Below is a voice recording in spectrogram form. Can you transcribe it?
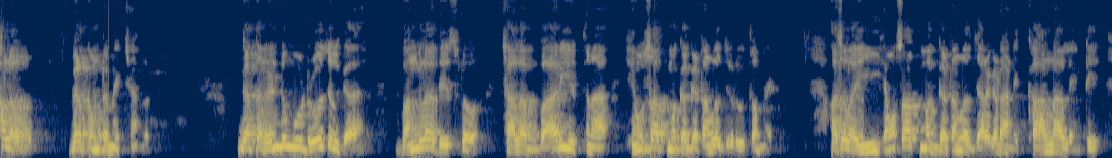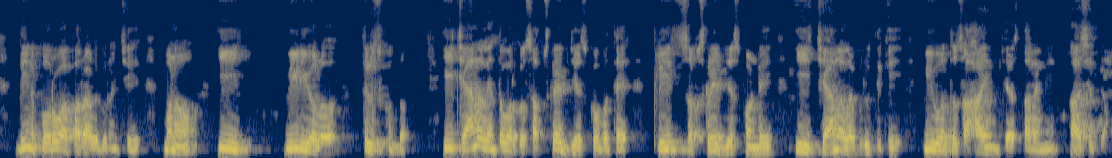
Hello welcome to my channel గత రెండు మూడు రోజులుగా బంగ్లాదేశ్లో చాలా భారీ ఎత్తున హింసాత్మక ఘటనలు జరుగుతున్నాయి. అసలు ఈ హింసాత్మక ఘటనలు జరగడానికి కారణాలు ఏంటి? దీని పూర్వాపరాల గురించి మనం ఈ వీడియోలో తెలుసుకుందాం. ఈ ఛానల్ ఎంతవరకు సబ్స్క్రైబ్ చేసుకోకపోతే ప్లీజ్ సబ్స్క్రైబ్ చేసుకోండి. ఈ ఛానల్ అభివృద్ధికి మీ వంతు సహాయం చేస్తారని ఆశిద్దాం.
